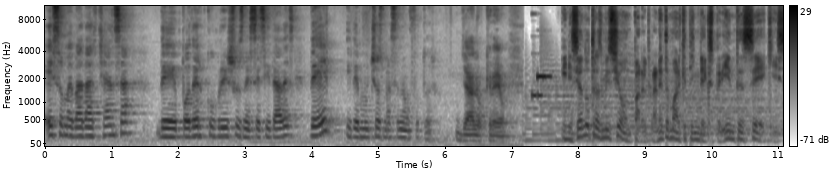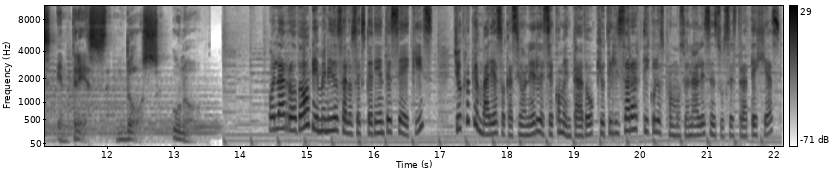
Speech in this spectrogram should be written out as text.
eso me va a dar chance de poder cubrir sus necesidades de él y de muchos más en un futuro. Ya lo creo. Iniciando transmisión para el Planeta Marketing de Expedientes CX en 3, 2, 1. Hola Rodo, bienvenidos a los expedientes CX. Yo creo que en varias ocasiones les he comentado que utilizar artículos promocionales en sus estrategias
